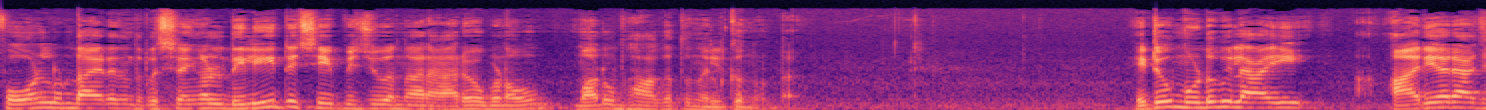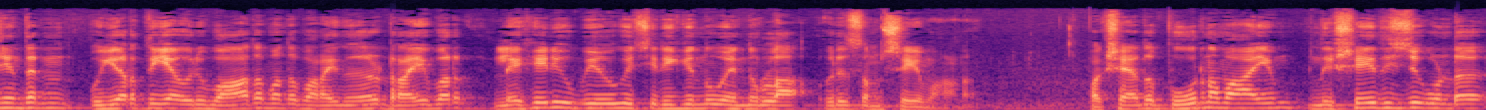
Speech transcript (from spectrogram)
ഫോണിലുണ്ടായിരുന്ന ദൃശ്യങ്ങൾ ഡിലീറ്റ് ചെയ്യിപ്പിച്ചു എന്ന ആരോപണവും മറുഭാഗത്ത് നിൽക്കുന്നുണ്ട്. ഏറ്റവും ഒടുവിലായി ആര്യ രാജേന്ദ്രൻ ഉയർത്തിയ ഒരു വാദമെന്ന് പറയുന്നത് ഡ്രൈവർ ലഹരി ഉപയോഗിച്ചിരിക്കുന്നു എന്നുള്ള ഒരു സംശയമാണ്. പക്ഷേ അത് പൂർണമായും നിഷേധിച്ചുകൊണ്ട്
